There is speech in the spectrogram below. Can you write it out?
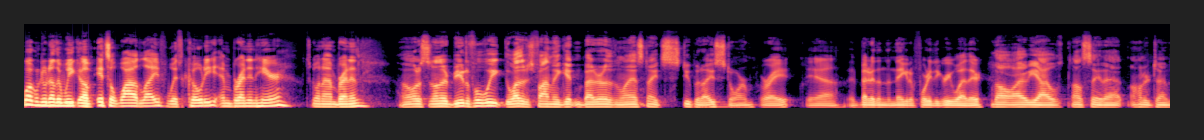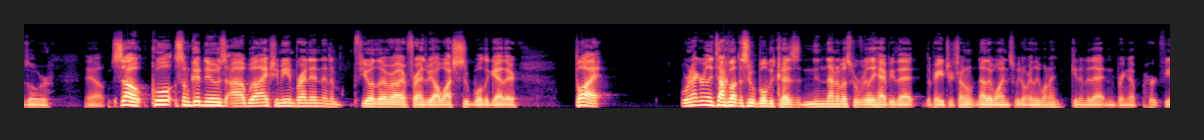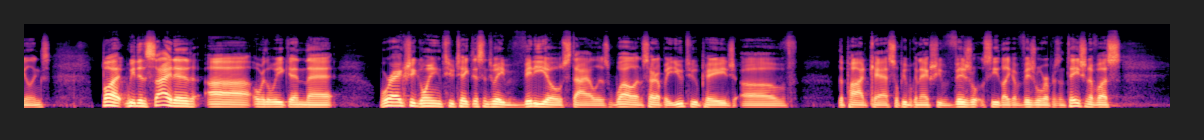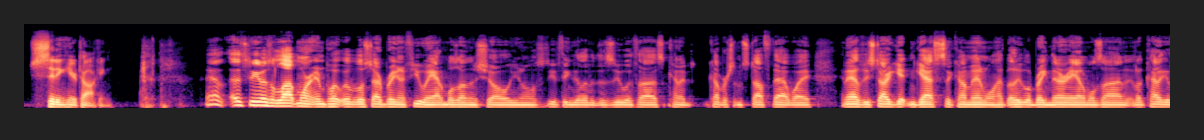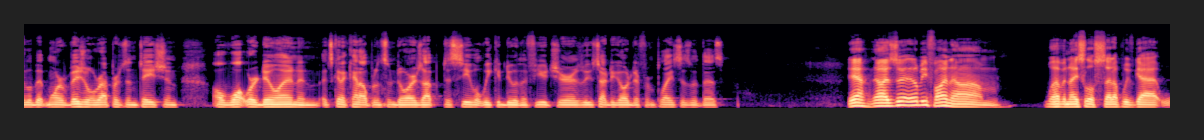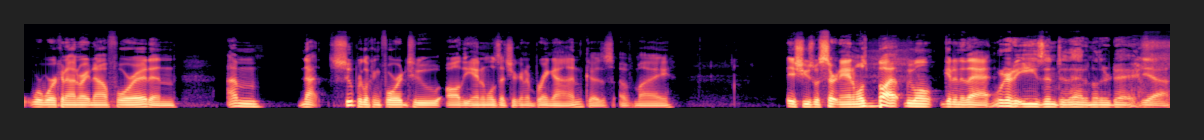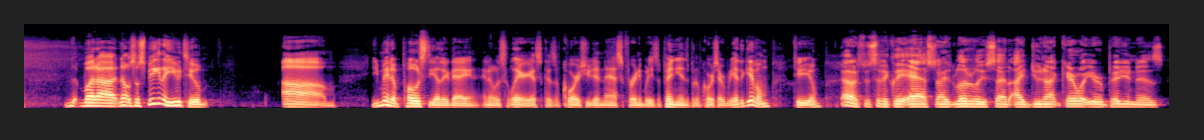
Welcome to another week of It's a Wildlife with Cody and Brendan here. What's going on, Brendan? Oh, it's another beautiful week. The weather's finally getting better than last night's stupid ice storm. Right? Yeah, better than the negative 40 degree weather. Though, I, yeah, I'll, I'll say that a hundred times over. Yeah. So cool. Some good news. Uh, well, actually, me and Brendan and a few other of our friends, we all watched Super Bowl together. But we're not going to really talk about the Super Bowl because none of us were really happy that the Patriots won another one. So we don't really want to get into that and bring up hurt feelings. But we decided uh, over the weekend that we're actually going to take this into a video style as well and start up a YouTube page of the podcast so people can actually visual see like a visual representation of us sitting here talking. Yeah, that's gonna give us a lot more input. We'll, start bringing a few animals on the show. You know, see if they live at the zoo with us. Kind of cover some stuff that way. And as we start getting guests to come in, we'll have other people bring their animals on. It'll kind of get a little bit more visual representation of what we're doing, and it's gonna kind of open some doors up to see what we can do in the future as we start to go to different places with this. Yeah, no, it's, it'll be fun. Um, we'll have a nice little setup we've got we're working on right now for it, and I'm not super looking forward to all the animals that you're going to bring on because of my issues with certain animals. But we won't get into that. We're gonna ease into that another day. Yeah, but uh, no. So speaking of YouTube, um, you made a post the other day, and it was hilarious because, of course, you didn't ask for anybody's opinions, but of course, everybody had to give them to you. Oh, I specifically asked. I literally said, "I do not care what your opinion is.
